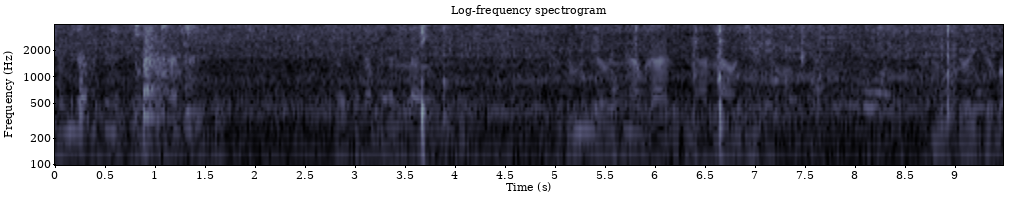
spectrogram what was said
મસ્ત આપણે છે ને ઝીંગેર નાખી દઈએ. હવે આપણે હલાવવાનું છે તો હવે છે ને આપણે આ રીતના હલાવવાની છે જોઈ શકો?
